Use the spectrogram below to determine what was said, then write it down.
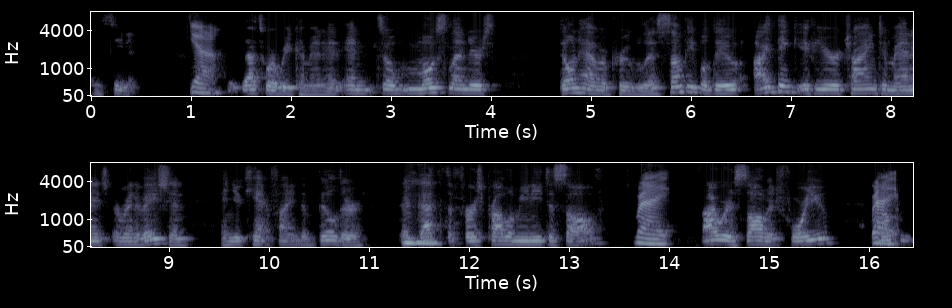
and seen it. Yeah. That's where we come in. And, and so most lenders don't have approved lists. Some people do. I think if you're trying to manage a renovation and you can't find the builder, that Mhm. that's the first problem you need to solve. Right. If I were to solve it for you, I don't Right. think-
